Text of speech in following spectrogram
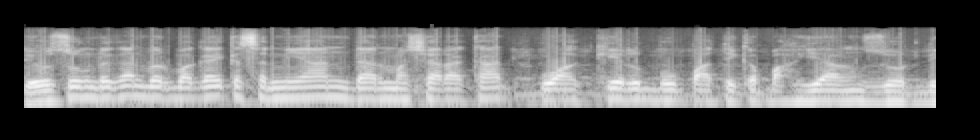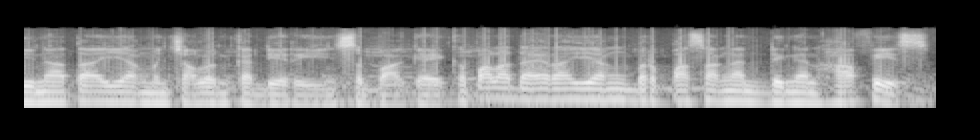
Diusung dengan berbagai kesenian dan masyarakat, Wakil Bupati Kepahyang Zurdinata yang mencalonkan diri sebagai kepala daerah yang berpasangan dengan Hafiz.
